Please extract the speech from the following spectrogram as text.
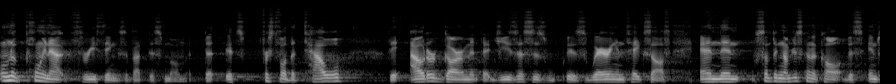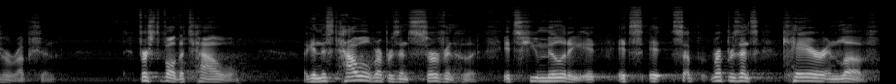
I want to point out three things about this moment. That it's, first of all, the towel, the outer garment that Jesus is, is wearing and takes off, and then something I'm just going to call this interruption. First of all, the towel. Again, this towel represents servanthood, it's humility, it, it's, it represents care and love.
